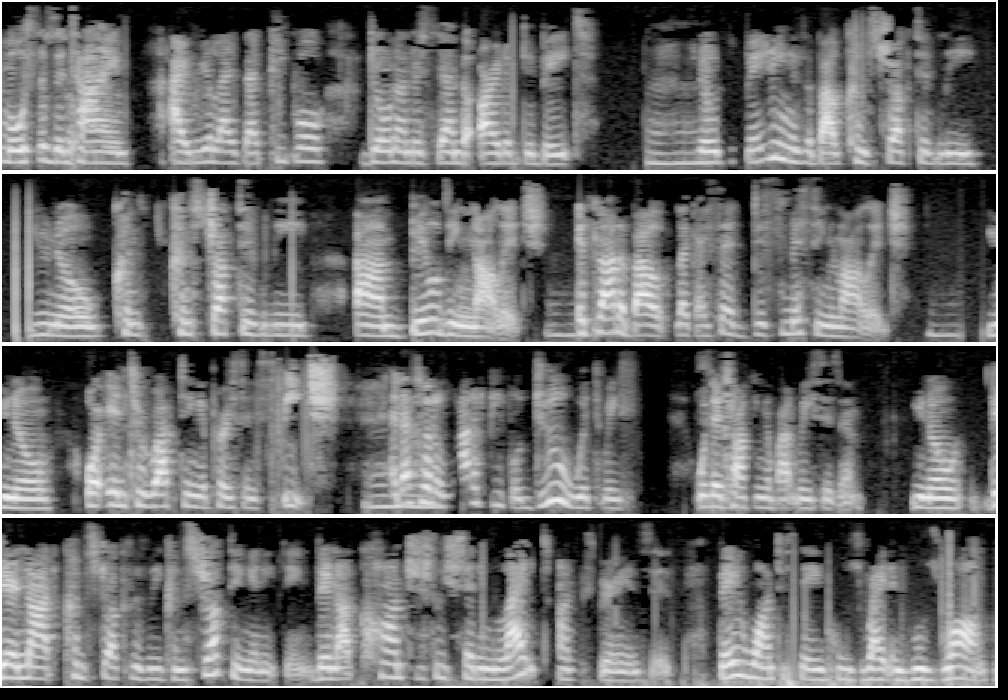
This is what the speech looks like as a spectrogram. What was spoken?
most of the time I realize that people don't understand the art of debate. Mm-hmm. You know, debating is about constructively, you know, con- constructively um, building knowledge. Mm-hmm. It's not about, like I said, dismissing knowledge, mm-hmm. you know, or interrupting a person's speech. And that's what a lot of people do with race when they're talking about racism. You know, they're not constructively constructing anything. They're not consciously shedding light on experiences. They want to say who's right and who's wrong.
